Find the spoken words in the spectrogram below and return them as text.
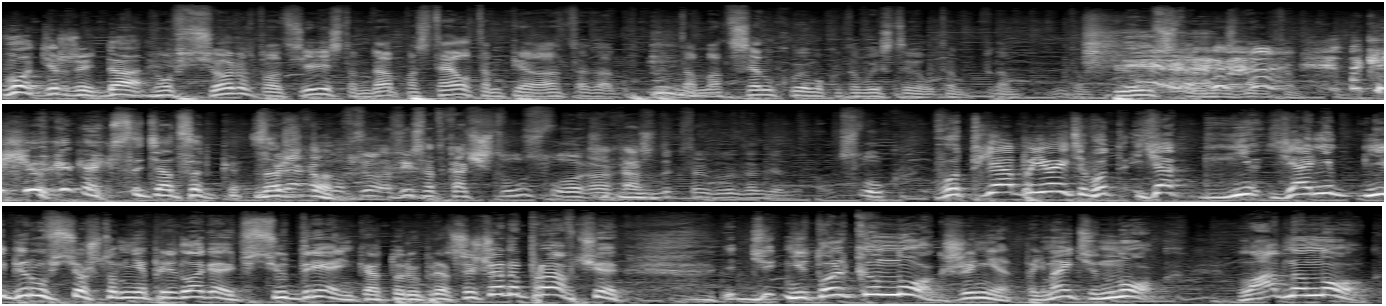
Вот, держите, да. Ну, все, расплатились, там, да, поставил там, пе- а- а- там оценку ему какую-то выставил, там, там, там, плюс, там, не знаю, там. А какая, какая, кстати, оценка? За Бля, что? зависит от качества услуг, услуг. Вот я, понимаете, вот я не, я не, не беру все, что мне предлагают, всю дрянь, которую прям. Совершенно прав человек. Не только ног же нет, понимаете, ног. Ладно, ног.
